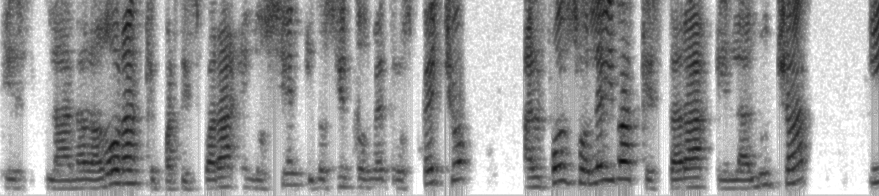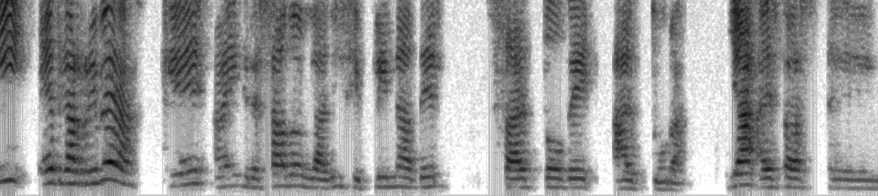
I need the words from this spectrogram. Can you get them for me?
es la nadadora que participará en los 100 y 200 metros pecho, Alfonso Leiva, que estará en la lucha y Edgar Rivera, que ha ingresado en la disciplina del salto de altura. Ya a estas eh,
